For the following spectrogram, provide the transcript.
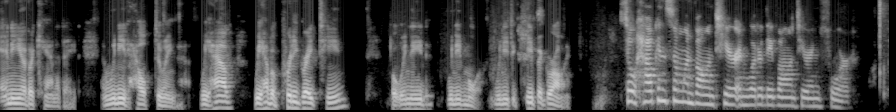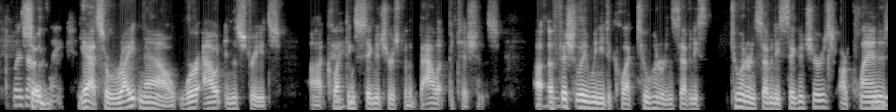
any other candidate and we need help doing that. We have we have a pretty great team but we need we need more. We need to keep it growing. So how can someone volunteer and what are they volunteering for? What does that So look like? yeah so right now we're out in the streets uh, collecting signatures for the ballot petitions uh, Mhm. officially we need to collect 270 270 signatures our plan is,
